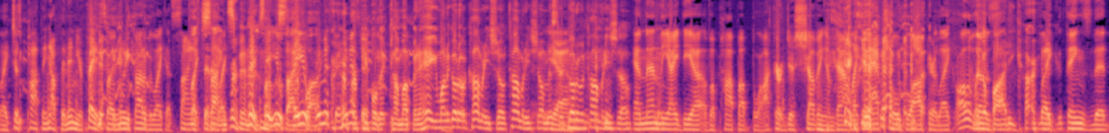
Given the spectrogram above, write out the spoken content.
like just popping up and in your face. so i Like we thought of it like a sign like spinner, sign like, spinners hey, on hey, you, the hey, you, sidewalk, hey, mister, hey, or people that come up and hey, you want to go to a comedy show? Comedy show, Mister. Yeah. Go to a comedy show. And then the idea of a pop-up blocker just shoving them down like an actual blocker, like all of like those bodyguard. like things that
